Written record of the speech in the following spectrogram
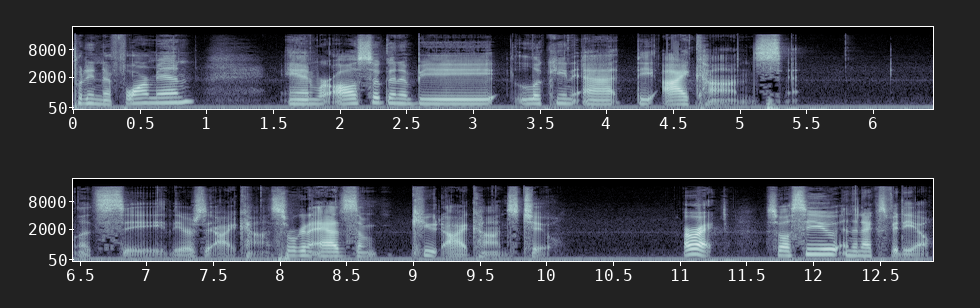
putting a form in and we're also going to be looking at the icons. Let's see, there's the icons. So we're going to add some cute icons too. All right, so I'll see you in the next video.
